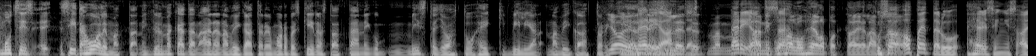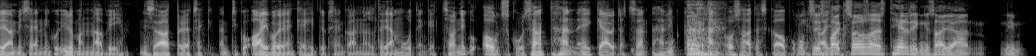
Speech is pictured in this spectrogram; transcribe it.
Mutta siis eh, siitä huolimatta, niin kyllä mä käytän aina navigaattoria. Mua kiinnostaa tämä, niin kuin, mistä johtuu Heikki Viljan navigaattori Joo, ja siis Periaatteessa- silleen, että mä, mä, mä periaatteessa- niin haluan helpottaa elämää. Kun sä oot opetellut Helsingissä ajamisen niin kuin ilman navi, niin sä ajattelet, että se niin kuin aivojen kehityksen kannalta ja muutenkin, että se on niin kuin old school. Sä että hän ei käytä, hän, hän, niin kuin, kyllä hän osaa tässä kaupungissa Mutta siis ajaa. vaikka sä osaisit Helsingissä ajaa, niin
